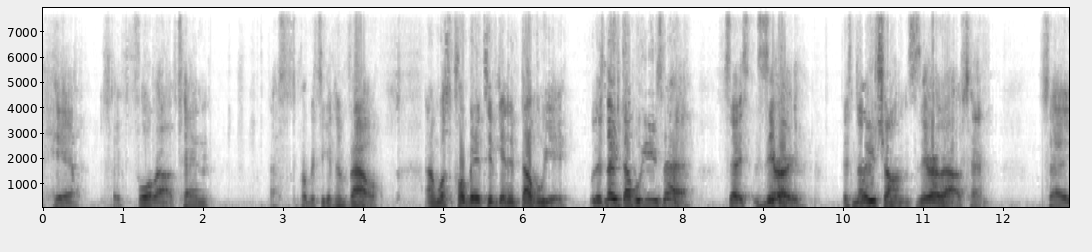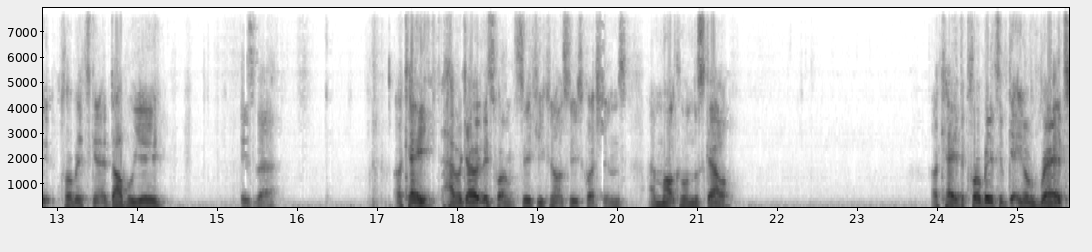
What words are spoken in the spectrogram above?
here. So four out of ten. That's the probability of getting a vowel. And what's the probability of getting a W? Well, there's no W's there. So it's zero there's no chance. 0 out of 10. So probably to get a W is there. Okay, have a go at this one. See if you can answer these questions and mark them on the scale. Okay, the probability of getting a red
